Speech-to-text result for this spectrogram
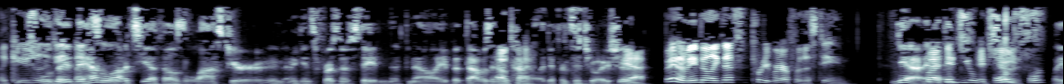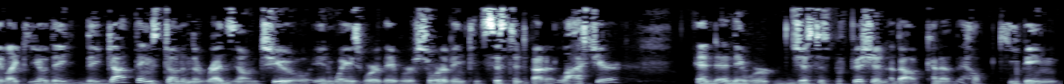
Like usually, well, the they, they had a lot of TFLs last year in, against Fresno State in the finale, but that was an okay. entirely different situation. Yeah, but you know, I mean, but like that's pretty rare for this team. Yeah, and I think you know, it more shows... importantly, like you know, they they got things done in the red zone too, in ways where they were sort of inconsistent about it last year, and and they were just as proficient about kind of help keeping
